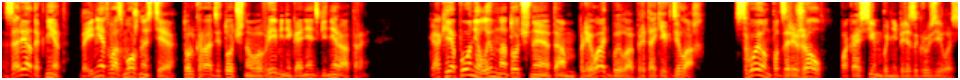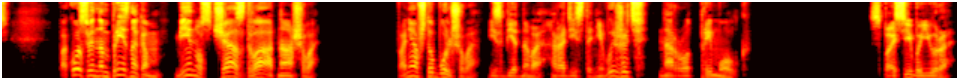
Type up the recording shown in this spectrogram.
Зарядок нет, да и нет возможности только ради точного времени гонять генераторы. Как я понял, им на точное там плевать было при таких делах. Свой он подзаряжал, пока Симба не перезагрузилась. По косвенным признакам минус час-два от нашего. Поняв, что большего из бедного радиста не выжить, народ примолк. «Спасибо, Юра.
